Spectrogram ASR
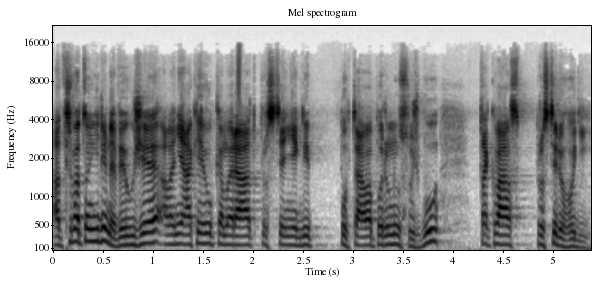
a třeba to nikdy nevyužije, ale nějaký jeho kamarád prostě někdy poptává podobnou službu, tak vás prostě dohodí.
